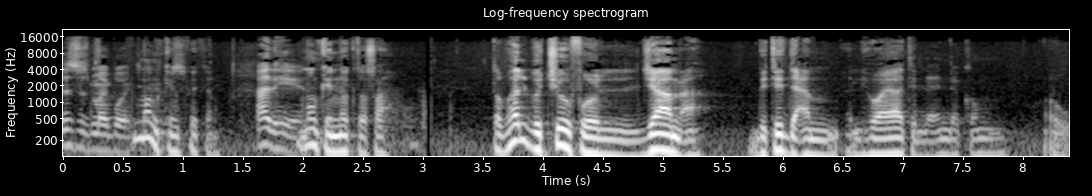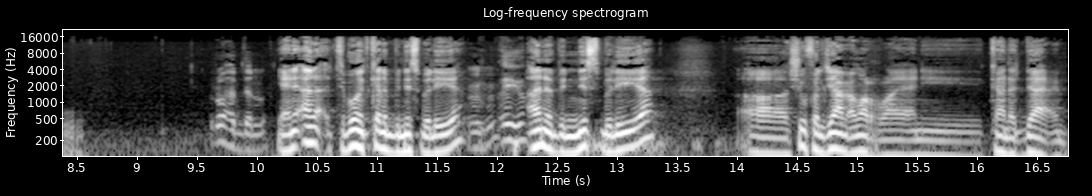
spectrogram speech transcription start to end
This is my point ممكن فكرة. هذه هي. ممكن نقطة صح. طب هل بتشوفوا الجامعة بتدعم الهوايات اللي عندكم؟ أو روح عبد الله. يعني أنا تبون نتكلم بالنسبة لي. أيوه. أنا بالنسبة لي آه، أشوف الجامعة مرة يعني كانت داعم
